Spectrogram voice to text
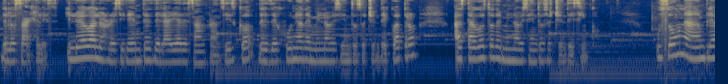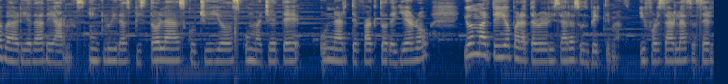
de Los Ángeles y luego a los residentes del área de San Francisco desde junio de 1984 hasta agosto de 1985. Usó una amplia variedad de armas, incluidas pistolas, cuchillos, un machete, un artefacto de hierro y un martillo para aterrorizar a sus víctimas y forzarlas a hacer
